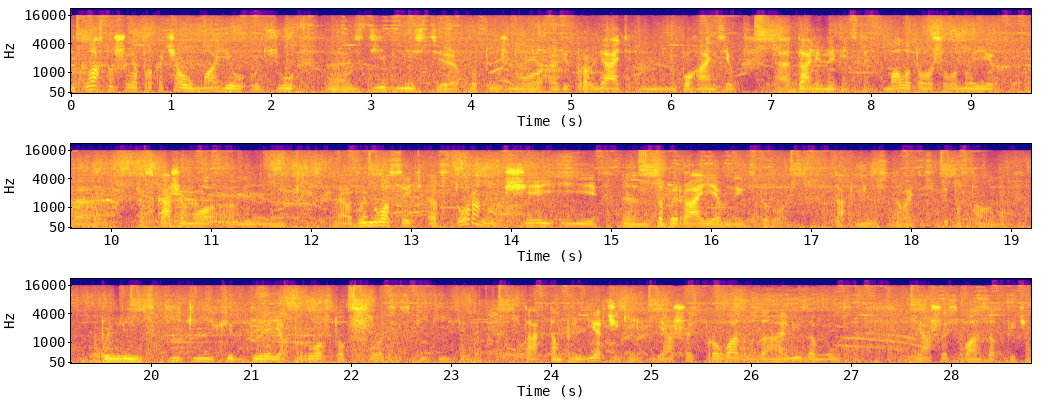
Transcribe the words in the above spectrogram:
І класно, що я прокачав у магів оцю е, здібність е, потужну е, відправляти поганців е, далі на відстань. Мало того, що воно їх, е, скажімо, е, виносить в сторону, ще й е, забирає в них здоров'я. Так, мінуси давайте сюди поставимо. Блін, скільки їх іде, я просто в шоці, скільки їх іде. Так, тамплієрчики, я щось про вас взагалі забувся. Я щось вас завтичив.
